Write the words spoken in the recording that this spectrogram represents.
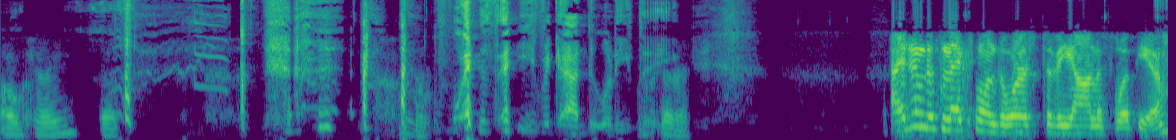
okay. That's, What does that even got to do with anything? Okay. I think this next one's worse, to be honest with you. Oh,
